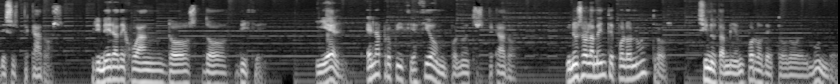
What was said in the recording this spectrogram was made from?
de sus pecados. Primera de Juan 2.2 dice, y Él es la propiciación por nuestros pecados, y no solamente por los nuestros, sino también por los de todo el mundo.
